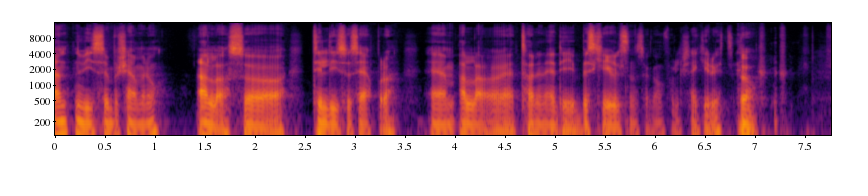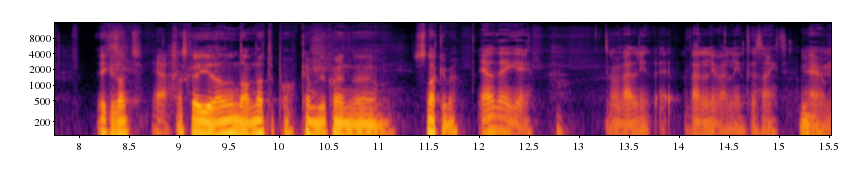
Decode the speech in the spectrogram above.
enten vise på skjermen nå, eller så til de som ser på, da. Um, eller eh, ta det ned i beskrivelsen, så kan folk sjekke det ut. Ikke sant? Ja, Jeg skal gi deg noen navn etterpå, hvem du kan uh, snakke med. ja det er gøy. Veldig, veldig, veldig interessant. Mm. Em,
